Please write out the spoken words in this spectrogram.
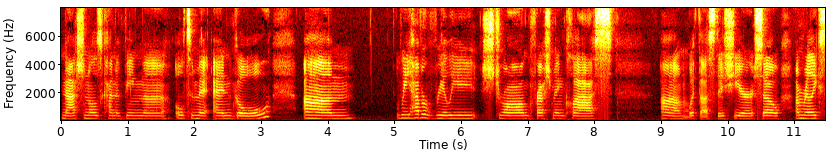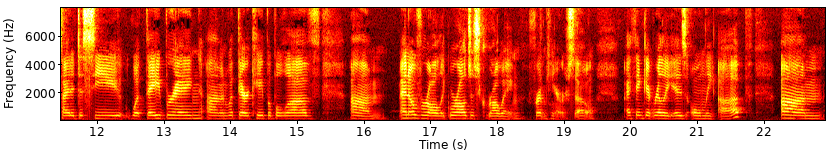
nationals kind of being the ultimate end goal. Um, we have a really strong freshman class um, with us this year. So I'm really excited to see what they bring um, and what they're capable of. Um, and overall, like we're all just growing from here. So I think it really is only up. Um,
